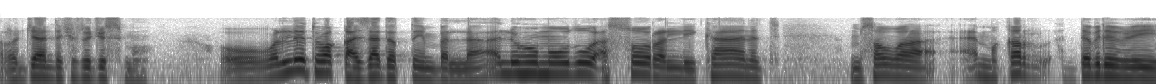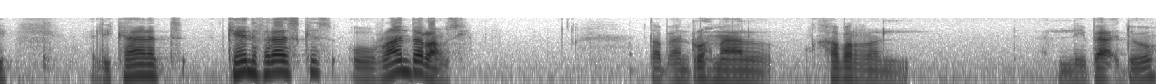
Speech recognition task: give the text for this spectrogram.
الرجال انت شفتوا جسمه. واللي أتوقع زاد الطين بلة اللي هو موضوع الصورة اللي كانت مصورة مقر ال WWE اللي كانت Cain Velasquez و Ronda Rousey. طبعا نروح مع الخبر ال- اللي بعده.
